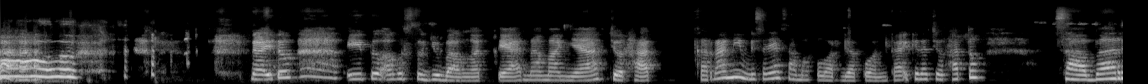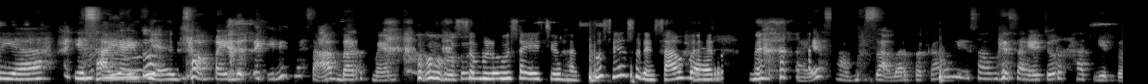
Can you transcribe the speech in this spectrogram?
oh. nah itu itu aku setuju banget ya namanya curhat karena nih misalnya sama keluarga pun kayak kita curhat tuh sabar ya. Ya saya itu ya. sampai detik ini saya sabar men. Sebelum saya curhat tuh saya sudah sabar. Nah. Saya sabar sabar sekali sampai saya curhat gitu.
